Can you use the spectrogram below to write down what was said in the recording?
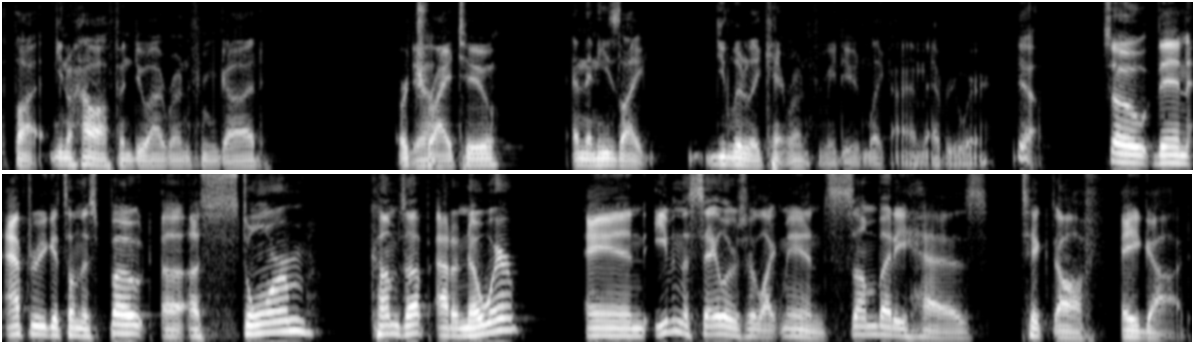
of thought, you know, how often do I run from God or Yeah. try to? And then he's like, you literally can't run from me, dude. Like, I'm everywhere. Yeah. So then, after he gets on this boat, uh, a storm comes up out of nowhere. And even the sailors are like, man, somebody has ticked off a god.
